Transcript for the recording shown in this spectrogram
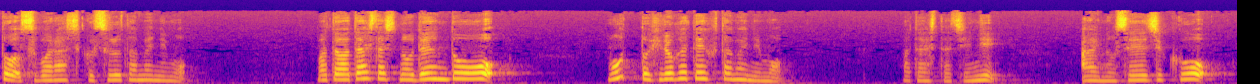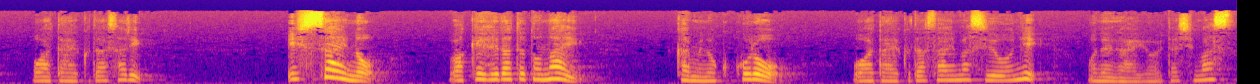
と素晴らしくするためにもまた私たちの伝道をもっと広げていくためにも私たちに愛の成熟をお与えくださり一切の分け隔てのない神の心をお与えくださいますようにお願いをいたします。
